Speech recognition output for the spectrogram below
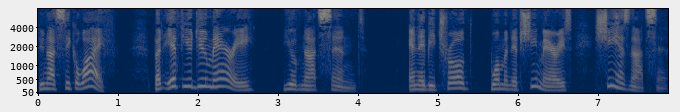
Do not seek a wife. But if you do marry, you have not sinned. And a betrothed woman, if she marries, she has not sinned.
